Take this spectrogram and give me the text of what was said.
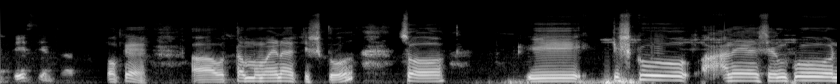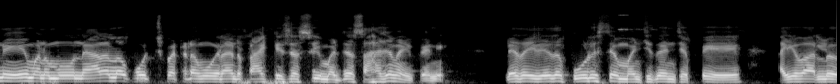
ఇది. దేశీయం సార్. ఓకే. ఉత్తమమైన కిష్కు. సో ఈ కిష్కు అనే శంకుని మనము నేలలో పూడ్చిపెట్టడము ఇలాంటి ప్రాక్టీసెస్ ఈ మధ్య సహజం అయిపోయినాయి లేదా ఇదేదో పూడిస్తే మంచిదని చెప్పి అయ్యవార్లు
